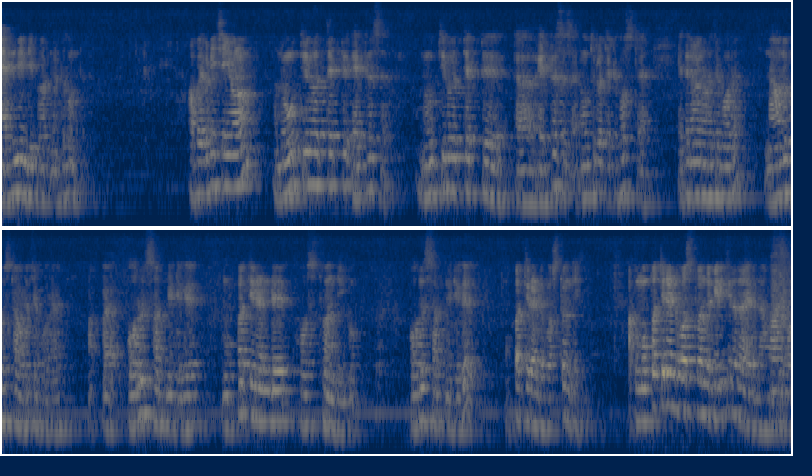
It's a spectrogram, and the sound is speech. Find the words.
அட்மின் டிபார்ட்மெண்ட்டும் உண்டு. அப்போ எப்படி செய்யணும்? நூற்றி இருபத்தெட்டு அட்ரஸை நூற்றி இருபத்தெட்டு அட்ரஸ் சார் நூற்றி இருபத்தெட்டு ஹோஸ்ட்டை எதனால் உடைச்ச போகிற நாலு ஹோஸ்ட்டாக உடைச்ச போகிறேன் அப்போ ஒரு சப்மிட்டுக்கு முப்பத்தி ரெண்டு ஹோஸ்ட் வந்திக்கும் ஒரு சப்மிட்டுக்கு முப்பத்தி ரெண்டு ஹோஸ்ட் வந்திக்கும் அப்போ முப்பத்தி ரெண்டு ஹோஸ்ட் வந்து பிரிக்கிறதா இருந்தால் பாருங்க.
